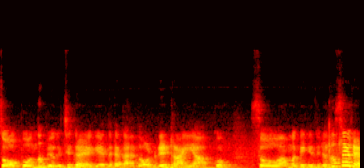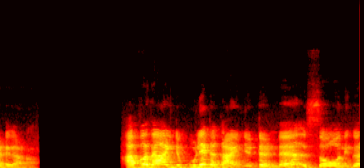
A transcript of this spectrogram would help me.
സോപ്പോ ഒന്നും ഉപയോഗിച്ച് കഴുകിയതിന്റെ കാരണം ഓൾറെഡി ഡ്രൈ ആക്കും. സോ നമുക്ക് ഇതിന്റെ റിസൾട്ട് ആയിട്ട് കാണാം. അപ്പോൾ ഇതാ ഇതിന്റെ കുളിയൊക്കെ കഴിഞ്ഞിട്ടുണ്ട്. സോ നിങ്ങൾ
